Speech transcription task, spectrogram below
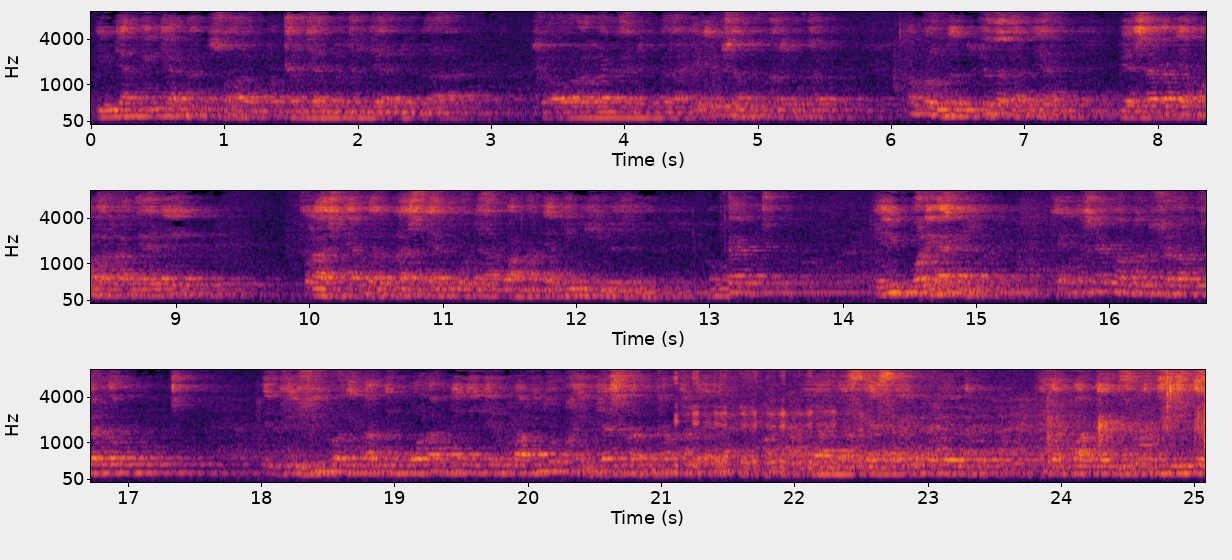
bincang-bincang soal pekerjaan-pekerjaan juga soal olahraga juga ini bisa tukar-tukar kan belum tentu juga kan ya biasa kan yang olahraga ini kelasnya baru kelas yang udah pangkatnya tinggi biasanya kemudian ini boleh kan nih kayaknya saya nonton film-film di TV kalau kita bola dia jadi depan itu pakai jas lah kan ya jas boleh yang pakai seperti itu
